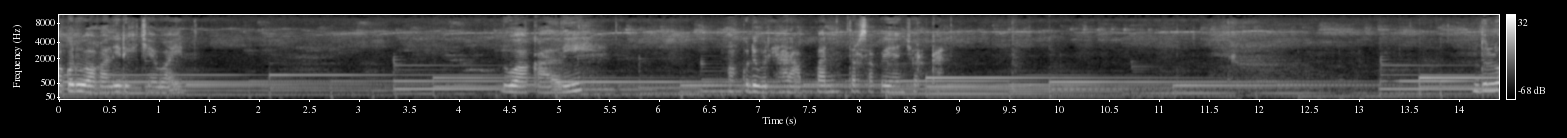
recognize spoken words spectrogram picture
aku dua kali dikecewain. Dua kali aku diberi harapan terus aku dihancurkan. Dulu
